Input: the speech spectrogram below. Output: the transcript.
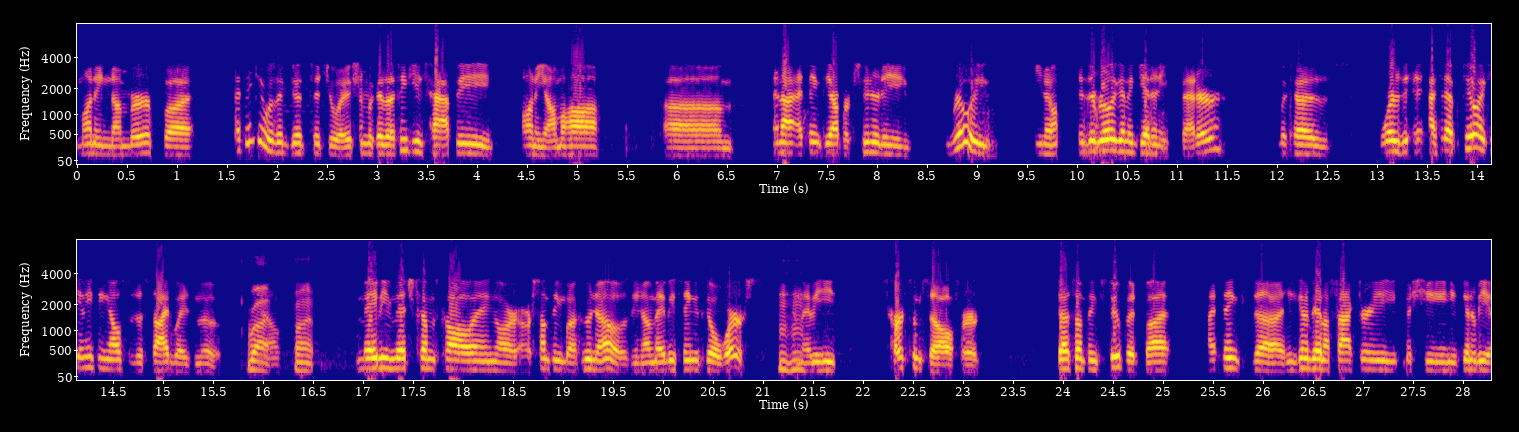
money number, but I think it was a good situation because I think he's happy on a Yamaha, um, and I, I think the opportunity really, you know, is it really going to get any better? Because whereas it, I feel like anything else is a sideways move. Right. You know? Right. Maybe Mitch comes calling or, or something, but who knows? You know, maybe things go worse. Mhm. Maybe he hurts himself or does something stupid. But I think the, he's going to be on a factory machine. He's going to be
